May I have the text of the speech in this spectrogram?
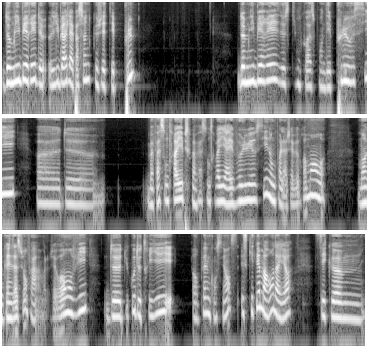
de me libérer, de libérer de la personne que j'étais plus, de me libérer de ce qui me correspondait plus aussi, euh, de ma façon de travailler, puisque ma façon de travailler a évolué aussi. Donc voilà, j'avais vraiment mon organisation, enfin j'avais vraiment envie de, du coup, de trier en pleine conscience. Et ce qui était marrant d'ailleurs, c'est que hum,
